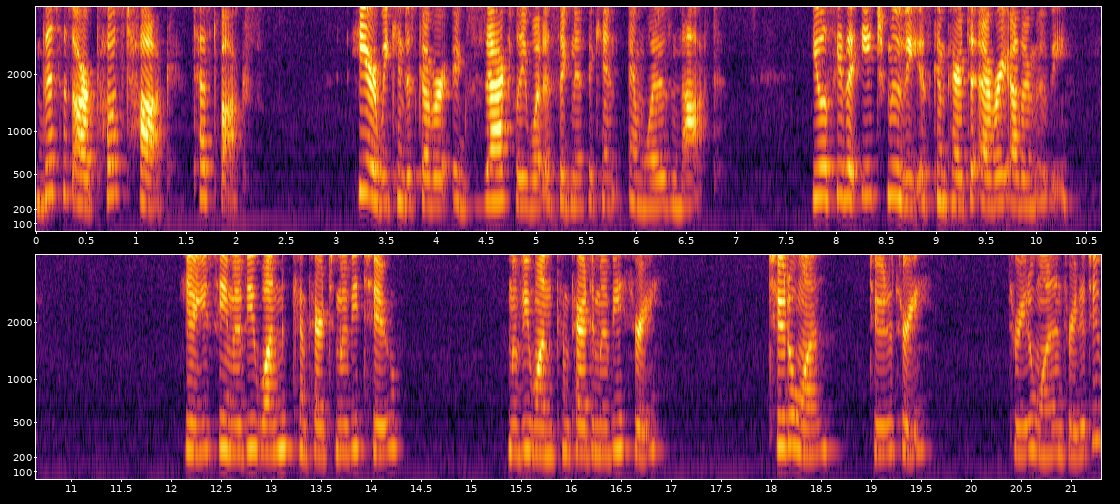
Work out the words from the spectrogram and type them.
This is our post hoc test box. Here we can discover exactly what is significant and what is not. You will see that each movie is compared to every other movie. Here you see movie 1 compared to movie 2, movie 1 compared to movie 3, 2 to 1, 2 to 3, 3 to 1, and 3 to 2.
